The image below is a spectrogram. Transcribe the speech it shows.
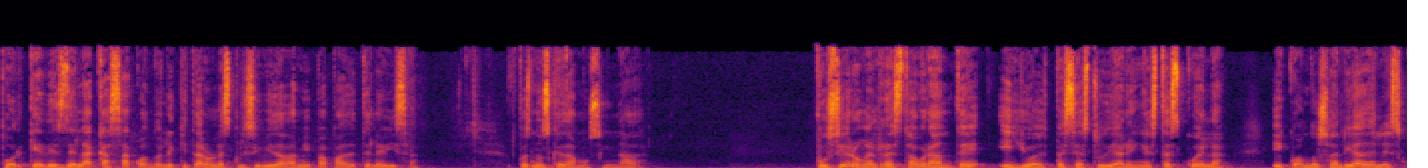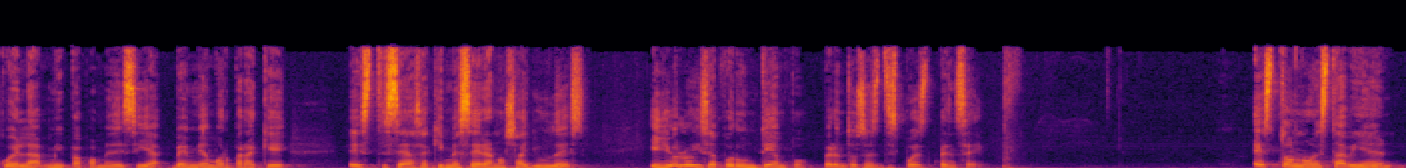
Porque desde la casa, cuando le quitaron la exclusividad a mi papá de Televisa, pues nos quedamos sin nada. Pusieron el restaurante y yo empecé a estudiar en esta escuela y cuando salía de la escuela mi papá me decía, ven mi amor para que este, seas aquí mesera, nos ayudes. Y yo lo hice por un tiempo, pero entonces después pensé, esto no está bien,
